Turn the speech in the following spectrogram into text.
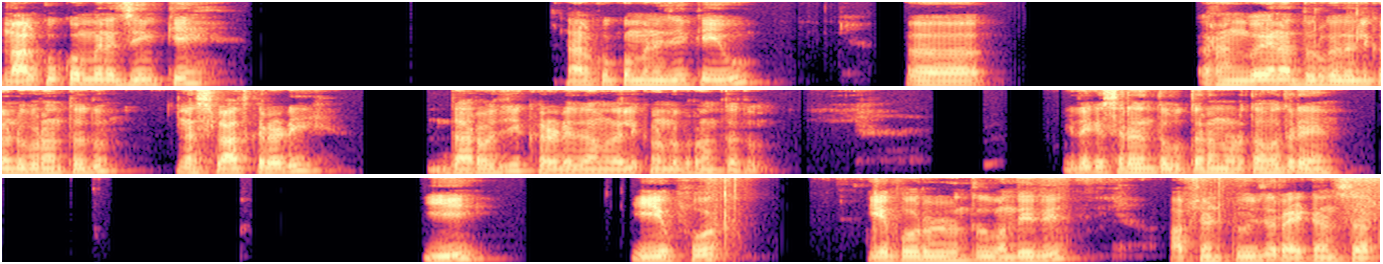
ನಾಲ್ಕು ಕೊಂಬಿನ ಜಿಂಕೆ ನಾಲ್ಕು ಕೊಂಬಿನ ಜಿಂಕೆ ಇವು ರಂಗಯ್ಯನ ದುರ್ಗದಲ್ಲಿ ಕಂಡುಬರುವಂಥದ್ದು ಇನ್ನು ಸ್ಲಾತ್ ಕರಡಿ, ದಾರೋಜಿ ಕರಡಿಧಾಮದಲ್ಲಿ ಕಂಡುಬರುವಂಥದ್ದು ಇದಕ್ಕೆ ಸರಿಯಾದಂಥ ಉತ್ತರ ನೋಡ್ತಾ ಹೋದರೆ A A four A four ಇರುವಂಥದ್ದು ಒಂದೇ ಇದೆ. Option two is right answer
